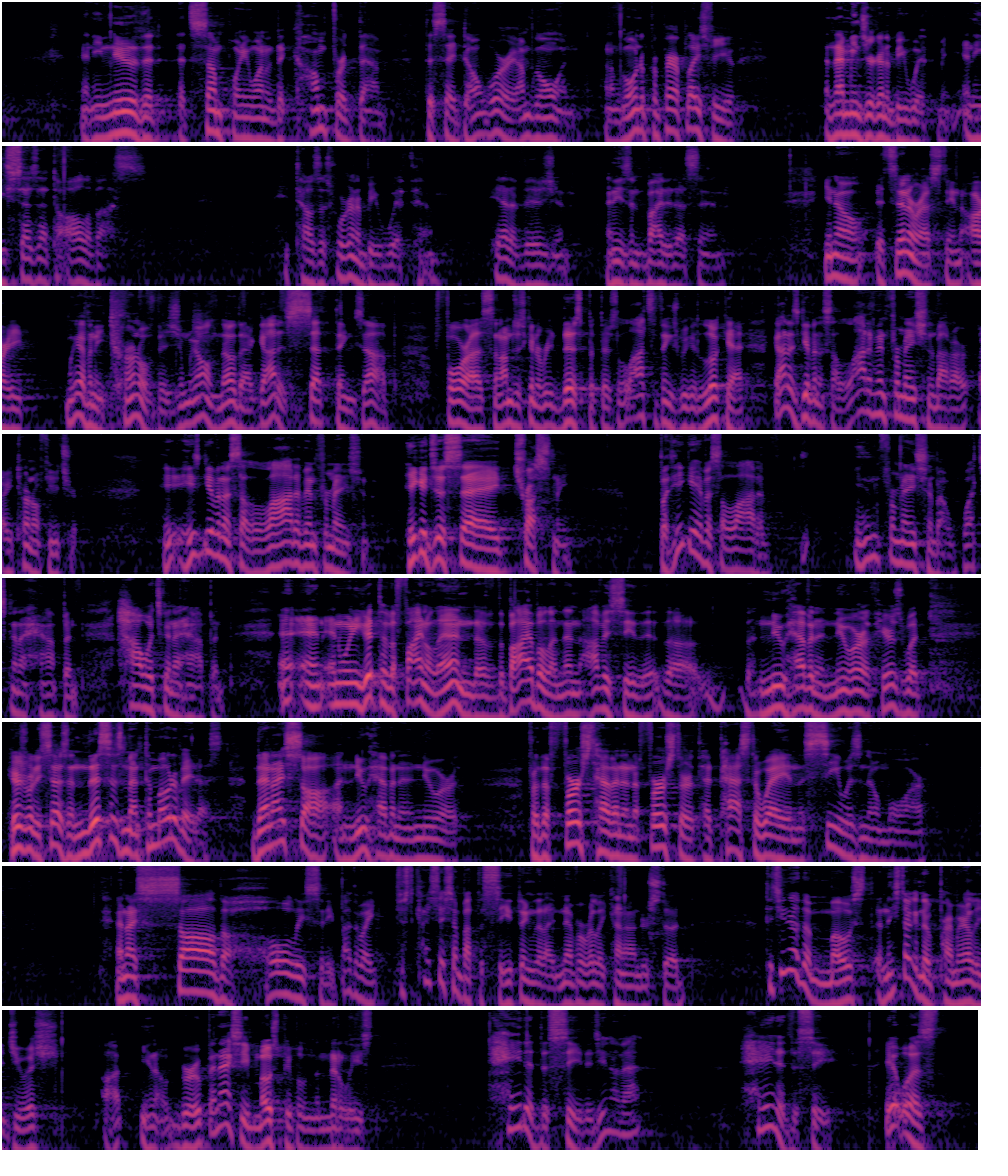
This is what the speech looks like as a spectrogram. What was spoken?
And he knew that at some point he wanted to comfort them to say, Don't worry, I'm going. And I'm going to prepare a place for you. And that means you're going to be with me. And he says that to all of us. He tells us we're going to be with him. He had a vision, and he's invited us in. You know, it's interesting. Our we have an eternal vision. We all know that. God has set things up for us. And I'm just going to read this, but there's lots of things we could look at. God has given us a lot of information about our, our eternal future. He, he's given us a lot of information. He could just say, trust me. But he gave us a lot of information about what's going to happen, how it's going to happen. And, and, and, when you get to the final end of the Bible, and then obviously the, the, the new heaven and new earth, here's what, here's what he says. And this is meant to motivate us. Then I saw a new heaven and a new earth. For the first heaven and the first earth had passed away, and the sea was no more. And I saw the holy city. By the way, just can I say something about the sea thing that I never really kind of understood? Did you know that most, and he's talking to primarily Jewish, uh, you know, group, and actually most people in the Middle East hated the sea. Did you know that? Hated the sea. It was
